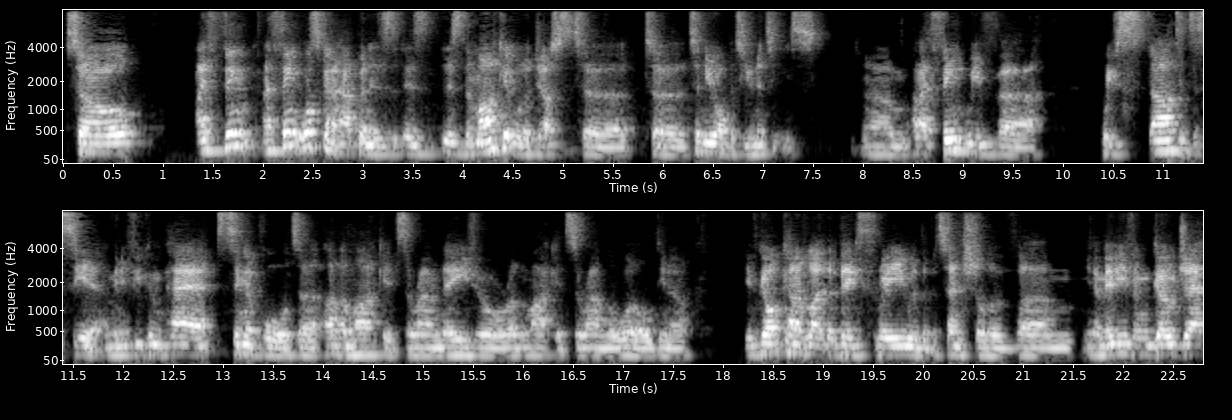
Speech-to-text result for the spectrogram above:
So I think I think what's going to happen is is is the market will adjust to to, to new opportunities, um, and I think we've. Uh, we've started to see it. I mean, if you compare Singapore to other markets around Asia or other markets around the world, you know, you've got kind of like the big three with the potential of, um, you know, maybe even Gojek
